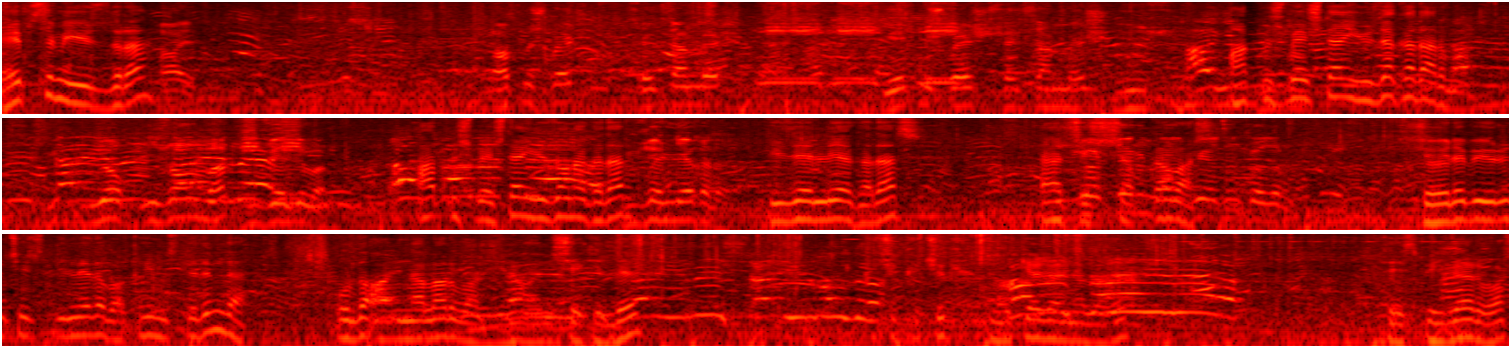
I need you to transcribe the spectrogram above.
Hepsi mi 100 lira? Hayır. 65, 85, 75, 85, 65'ten 100'e kadar mı? 100. Yok 110 var, 150 var. 65'ten 110'a kadar, 150'ye kadar. 150'ye kadar her çeşit şapka var. Şöyle bir ürün çeşitliliğine de bakayım istedim de. Burada aynalar var yine aynı şekilde. Küçük küçük makyaj aynaları. Tesbihler var.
